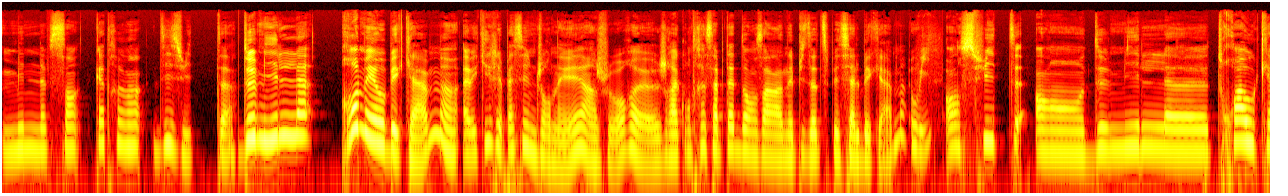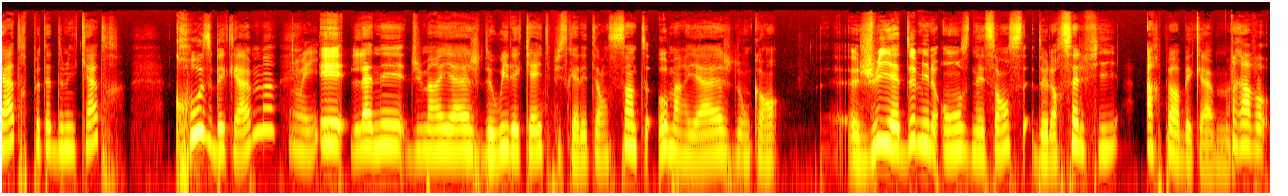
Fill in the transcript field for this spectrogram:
1998. 2000, Roméo Beckham, avec qui j'ai passé une journée un jour. Euh, je raconterai ça peut-être dans un épisode spécial Beckham. Oui. Ensuite, en 2003 ou 4, peut-être 2004, Cruz Beckham. Oui. Et l'année du mariage de Will et Kate, puisqu'elle était enceinte au mariage, donc en euh, juillet 2011, naissance de leur seule fille, Harper Beckham. Bravo,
